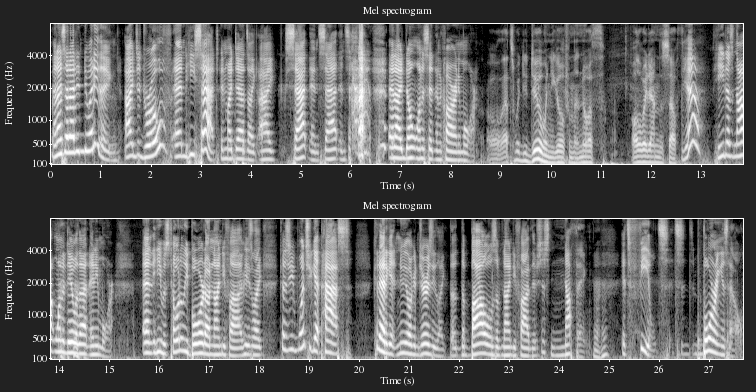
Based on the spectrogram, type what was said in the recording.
And I said, "I didn't do anything. I just drove and he sat." And my dad's like, "I sat and sat and sat, and I don't want to sit in a car anymore." Oh, that's what you do when you go from the north all the way down to the south. Yeah, he does not want to deal with that anymore. And he was totally bored on 95. He's like, because you once you get past Connecticut, New York, and Jersey, like the, the bowels of 95, there's just nothing. Mhm. It's fields. It's, it's boring as hell.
